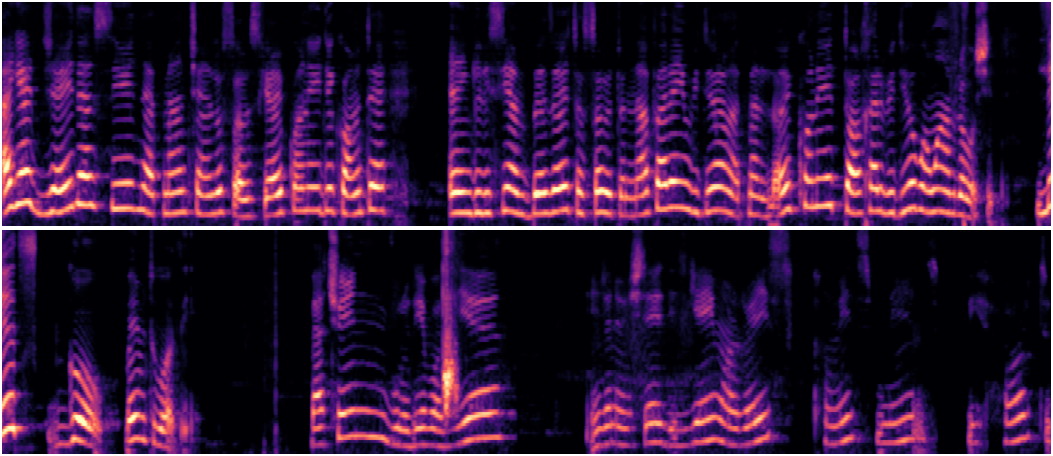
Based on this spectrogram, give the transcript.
اگر جدید هستید حتما چنل رو سابسکرایب کنید. یه کامنت انگلیسی هم بذارید تا صابتون نپره. این ویدیو رو حتما لایک کنید. تا آخر ویدیو با ما همراه باشید. Let's go. بریم تو بازی. بچه این ورودی بازیه اینجا نوشته This game or race commits means be hard to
